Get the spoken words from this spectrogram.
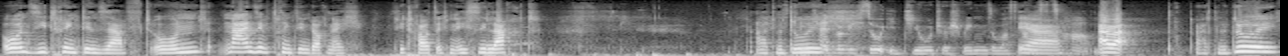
Und sie trinkt den Saft. Und nein, sie trinkt ihn doch nicht. Sie traut sich nicht. Sie lacht. Atme Klingt durch. halt wirklich so idiotisch, wegen sowas ja, Angst zu haben. aber atme durch.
